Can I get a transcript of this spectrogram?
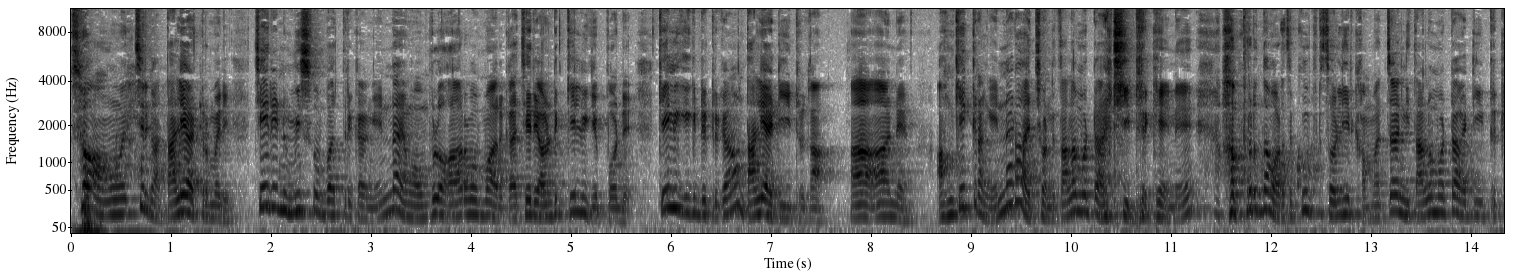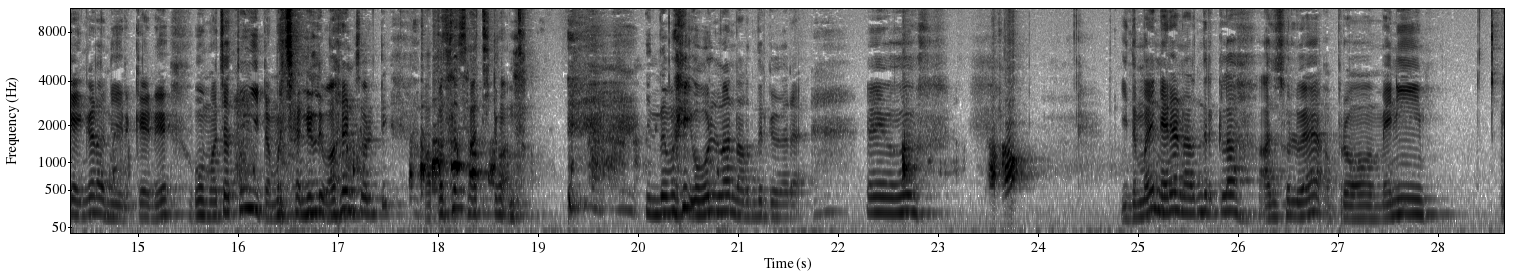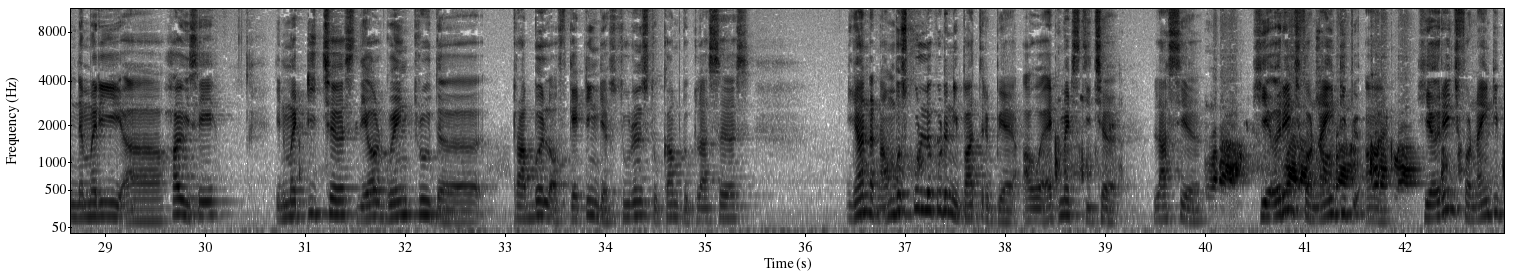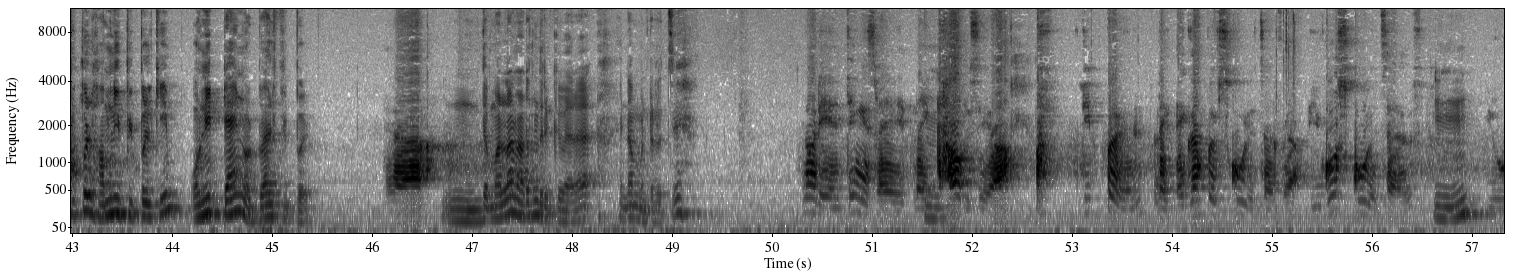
ஸோ அவன் வச்சிருக்கான் தலையாட்டுற மாதிரி. சரின்னு மிஸ் பார்த்துருக்காங்க. என்ன அவன் அவ்வளோ ஆர்வமாக இருக்கா? சரி அவன்கிட்ட கேள்வி கேட்போடு கேள்வி கேட்டுட்டு இருக்கான் அவன் தலையாட்டிக்கிட்டு இருக்கான். ஆ ஆன்னு. அவன் கேட்குறாங்க என்னடா ஆச்சு? உனக்கு தலை மட்டும் ஆட்டிக்கிட்டு இருக்கேன்னு. அப்புறம் தான் ஒருத்தர் கூப்பிட்டு சொல்லியிருக்கான் மச்சான் நீ தலை மட்டும் ஆட்டிக்கிட்டு இருக்க எங்கடா நீ இருக்கேன்னு? ஓ மச்சான் தூங்கிட்டேன் மச்சான் நில்லு வரேன்னு சொல்லிட்டு அப்போ தான் சாத்திட்டு வந்தான். இந்த மாதிரி ஓல்லாம் நடந்திருக்கு வேற. இந்த மாதிரி நிறைய நடந்திருக்குலாம் அது சொல்லுவேன். அப்புறம் மெனி இந்த மாதிரி ஹவ் யூ சே இந்த மாதிரி teachers they all going through the trouble of getting the students to come to classes ஏன்டா நம்ம ஸ்கூலில் கூட நீ பார்த்துருப்பிய our add maths teacher last year. He arrange for ninety. Correct lah. He arrange for ninety people many people came only ten or twelve people Yeah. இந்த மாதிரிலாம் நடந்திருக்கு வேற என்ன பண்ணுறது No, the thing is right, like how to say ah, people like example school itself, yeah. You go school itself, ம் you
